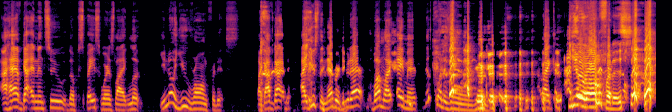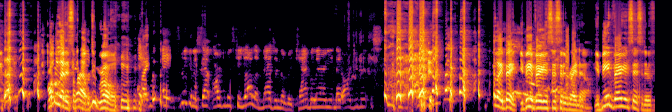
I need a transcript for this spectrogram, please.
I have gotten into the space where it's like, look, you know, you wrong for this. Like I've gotten, I used to never do that, but I'm like, hey man, this one is on. you. Like 'cause I know You're it's- wrong for this. I'm gonna let it slide, but you're wrong. Hey, Like- hey, speaking of sap arguments, can y'all imagine the vocabulary in their arguments? You're like, babe, you're being very insensitive right now. You're being very insensitive.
